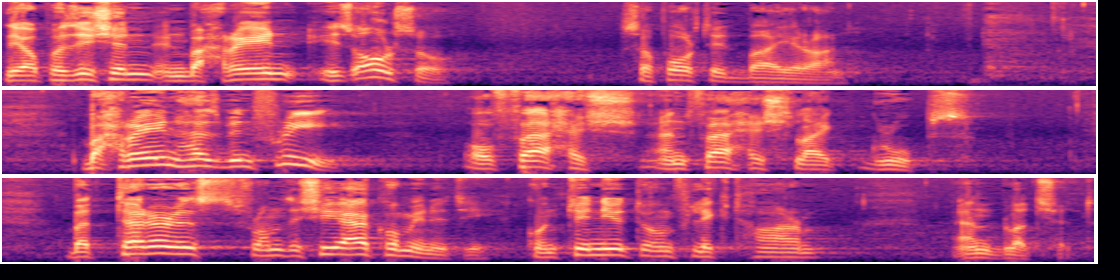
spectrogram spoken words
The opposition in Bahrain is also supported by Iran. Bahrain has been free of Fahish and Fahish like groups, but terrorists from the Shia community continue to inflict harm and bloodshed.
